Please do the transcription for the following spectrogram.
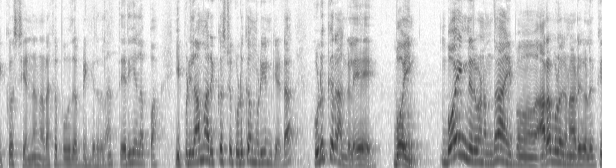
ரிக்வஸ்ட் என்ன நடக்க போகுது அப்படிங்கிறதுலாம் தெரியலப்பா. இப்படி இல்லாமல் ரிக்வஸ்ட்டு கொடுக்க முடியும்னு கேட்டால் கொடுக்குறாங்களே போயிங் போயிங் நிறுவனம் தான் இப்போ அரபுலக நாடுகளுக்கு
